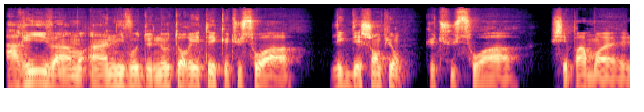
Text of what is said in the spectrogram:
arrive à un niveau de notoriété que tu sois Ligue des Champions, que tu sois, je sais pas moi,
